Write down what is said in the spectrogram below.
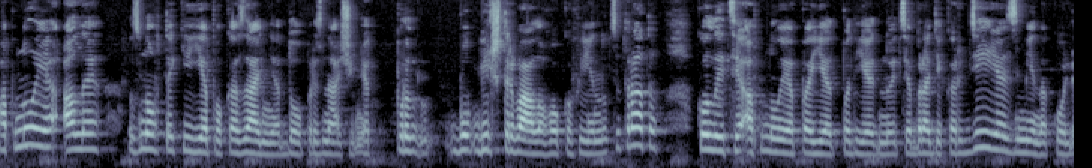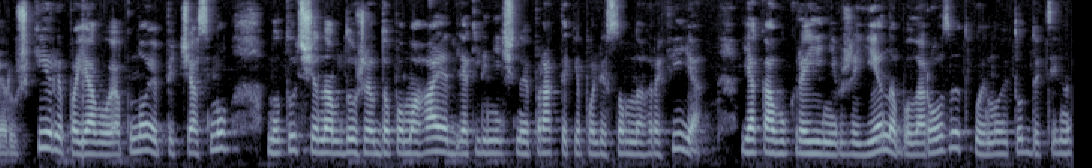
апної, але знов таки є показання до призначення більш тривалого кофеїну цитрату, коли ці апної поєднуються брадікардія, зміна кольору шкіри, появою апної під час сну. Ну тут ще нам дуже допомагає для клінічної практики полісомнографія, яка в Україні вже є, набула розвитку. Ну і тут доцільно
